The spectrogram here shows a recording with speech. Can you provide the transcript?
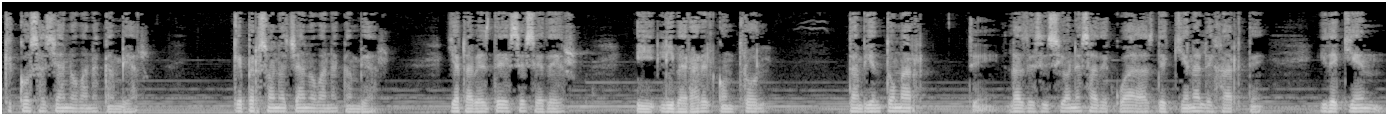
qué cosas ya no van a cambiar, qué personas ya no van a cambiar, y a través de ese ceder y liberar el control, también tomar las decisiones adecuadas de quién alejarte y de quién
